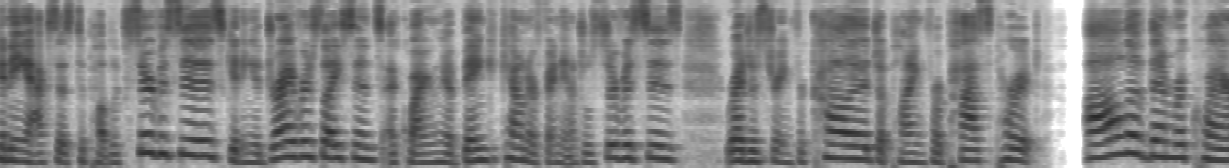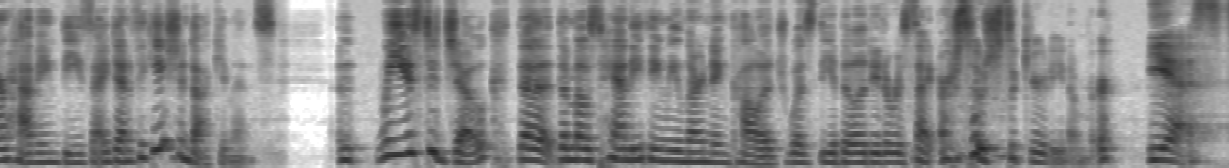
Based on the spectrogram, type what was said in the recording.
getting access to public services, getting a driver's license, acquiring a bank account or financial services, registering for college, applying for a passport, all of them require having these identification documents. And we used to joke that the most handy thing we learned in college was the ability to recite our social security number. Yes.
